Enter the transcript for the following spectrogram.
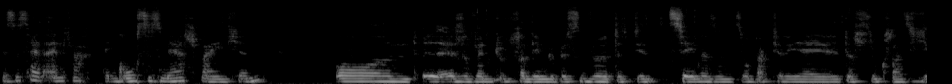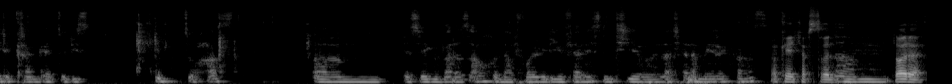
es ist halt einfach ein großes Meerschweinchen. Und äh, also wenn du von dem gebissen wird, dass die Zähne sind so bakteriell, dass du quasi jede Krankheit, so die es gibt, so hast. Ähm, deswegen war das auch in der Folge die gefährlichsten Tiere Lateinamerikas. okay, ich hab's drin. Ähm, Leute,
